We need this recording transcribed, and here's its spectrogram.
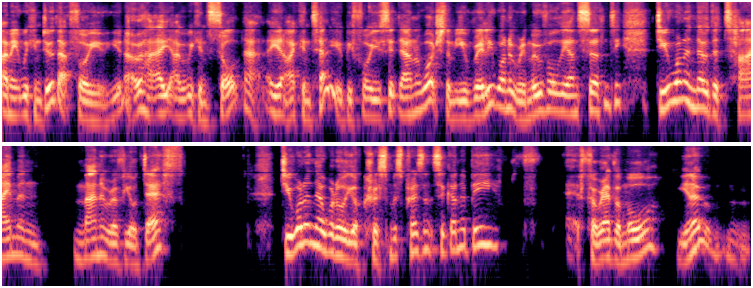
I mean, we can do that for you. You know, I, I, we can sort that. You know, I can tell you before you sit down and watch them. You really want to remove all the uncertainty? Do you want to know the time and manner of your death? Do you want to know what all your Christmas presents are going to be forevermore? You know,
